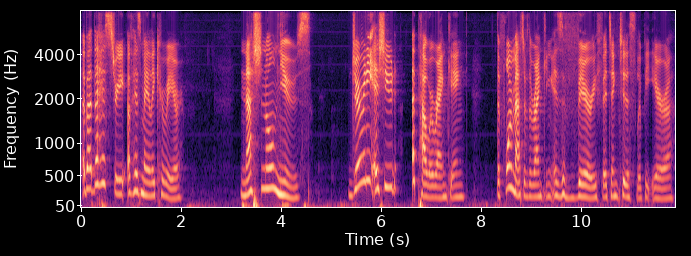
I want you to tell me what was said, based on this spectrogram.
about the history of his melee career. National News Germany issued a power ranking. The format of the ranking is very fitting to the Slippi era.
